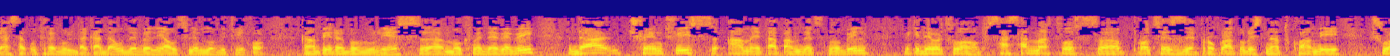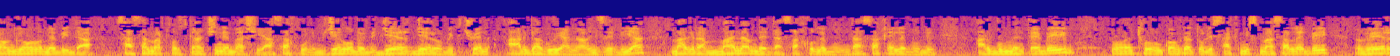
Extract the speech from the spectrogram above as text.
განსაკუთრებული და გადაუდებელი აუცილებლობით იყო განპირობებული ეს მოქმედებები და ჩვენთვის ამ ეტაპამდე ცნობილ მე კიდევ ერთხელ ვამბობ სასამართლოს პროცესზე პროკურატურის ნათქვამი შუამდგომლობები და სასამართლოს განჩინებაში ასახული მსჯელობები ჯერჯერობით ჩვენ არ გაგვიანალიზებია მაგრამ მანამდე დასახულებული დასახელებული არგუმენტები თუ კონკრეტული საქმის მასალები ვერ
